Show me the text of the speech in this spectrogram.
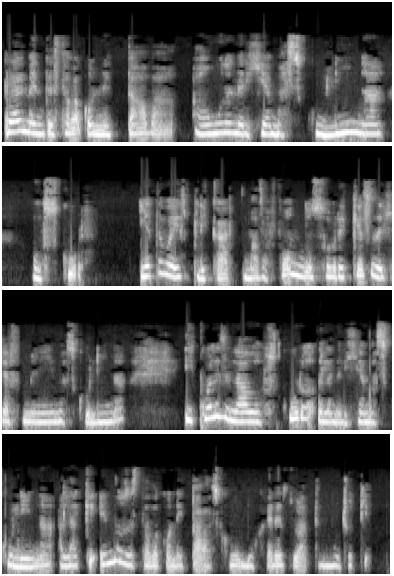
realmente estaba conectada a una energía masculina oscura. Ya te voy a explicar más a fondo sobre qué es energía femenina y masculina y cuál es el lado oscuro de la energía masculina a la que hemos estado conectadas como mujeres durante mucho tiempo.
